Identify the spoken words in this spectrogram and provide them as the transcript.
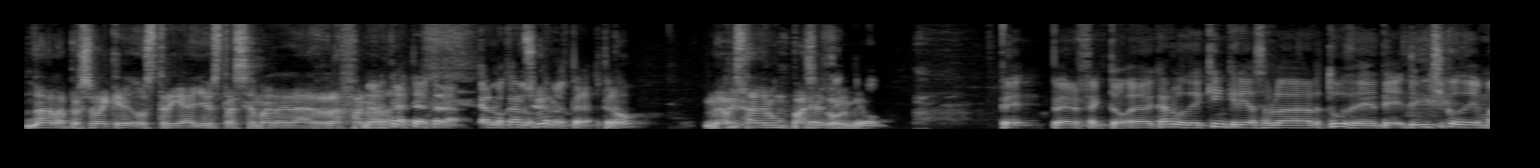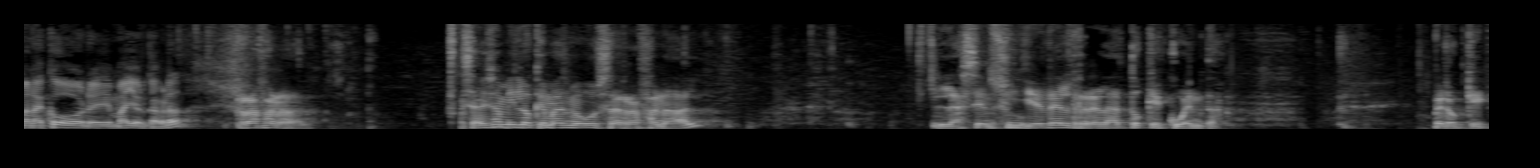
Nada, la persona que os traía yo esta semana era Rafa No, Nadal. espera, espera, espera. Carlos, Carlos, ¿Sí? Carlos, espera, espera. ¿No? Me vais a dar un pase con el mío. Perfecto. Pe- perfecto. Eh, Carlos, ¿de quién querías hablar tú? De, de- de un chico de Manacor, eh, Mallorca, ¿verdad? Rafa Nadal. ¿Sabéis a mí lo que más me gusta de Rafa Nadal? La sencillez del relato que cuenta. Pero que,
